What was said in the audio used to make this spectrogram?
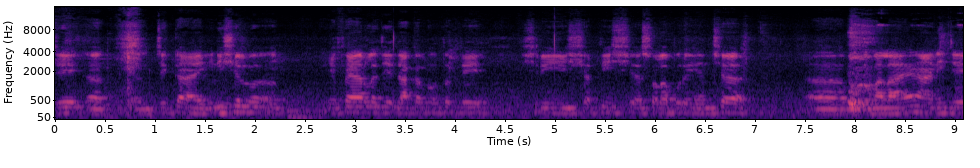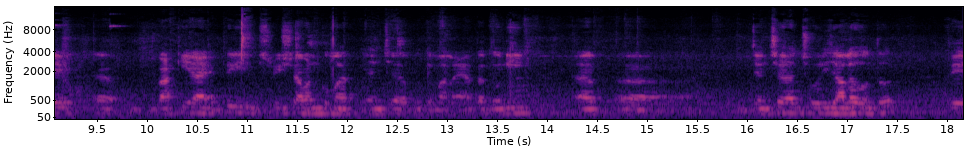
जे जे काय इनिशियल एफ आय आरला जे दाखल होतं ते श्री सतीश सोलापुरे यांच्या मुद्देमाला आहे आणि जे बाकी आहे ते श्री श्रावण कुमार यांच्या मुद्देमाला आहे आता दोन्ही ज्यांच्या चोरी झालं होतं ते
